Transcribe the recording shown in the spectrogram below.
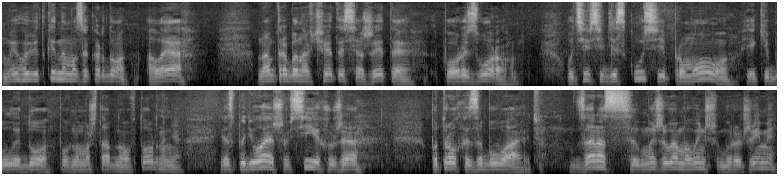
ми його відкинемо за кордон. Але нам треба навчитися жити поруч з ворогом. У ці всі дискусії про мову, які були до повномасштабного вторгнення, я сподіваюся, що всі їх вже потрохи забувають. Зараз ми живемо в іншому режимі.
